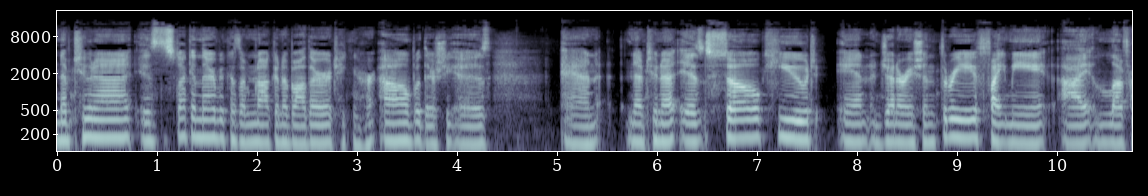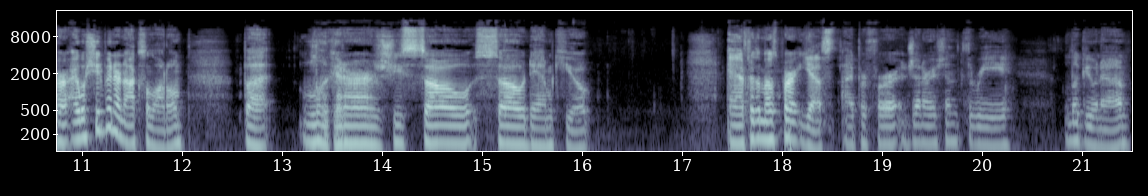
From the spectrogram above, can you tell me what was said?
Neptuna is stuck in there because I'm not going to bother taking her out, but there she is. And Neptuna is so cute in Generation 3. Fight Me. I love her. I wish she'd been an axolotl, but look at her. She's so, so damn cute. And for the most part, yes, I prefer Generation 3 Laguna.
